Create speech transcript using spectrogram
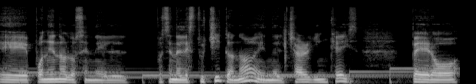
eh, poniéndolos en el, pues en el estuchito, ¿no? En el charging case. Pero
